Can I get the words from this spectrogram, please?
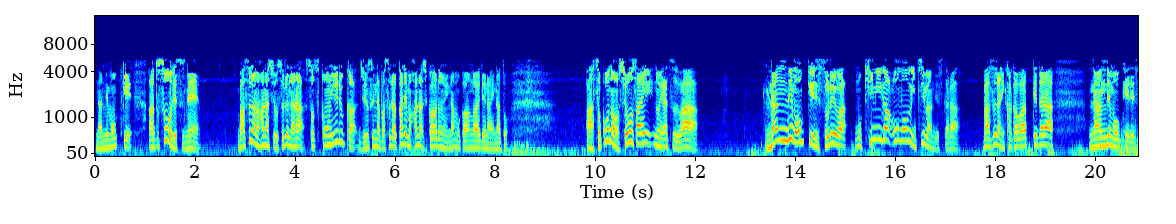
ー、何でも OK。あとそうですね。バスラの話をするなら、卒コン入れるか、純粋なバスラかでも話変わるのに何も考えてないなと。あ、そこの詳細のやつは、何でも OK です、それは。もう君が思う一番ですから、バスラに関わってたら、何でも OK です。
